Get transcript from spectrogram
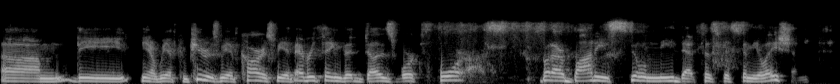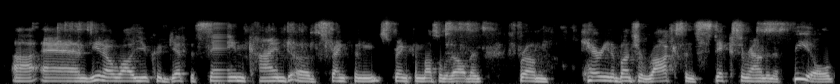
Um, the you know we have computers, we have cars, we have everything that does work for us, but our bodies still need that physical stimulation. Uh, and you know while you could get the same kind of strength and strength and muscle development from carrying a bunch of rocks and sticks around in a field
